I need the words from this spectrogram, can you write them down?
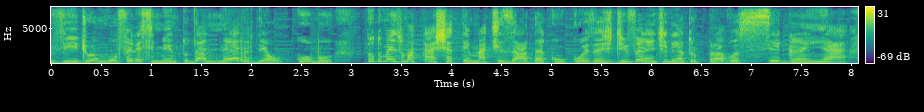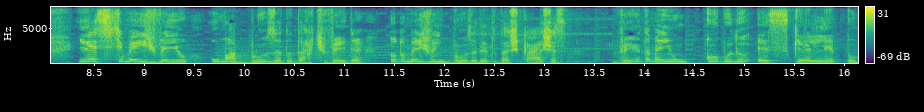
vídeo é um oferecimento da Nerd ao Cubo. Todo mês uma caixa tematizada com coisas diferentes dentro para você ganhar. E este mês veio uma blusa do Darth Vader. Todo mês vem blusa dentro das caixas. Veio também um cubo do esqueleto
